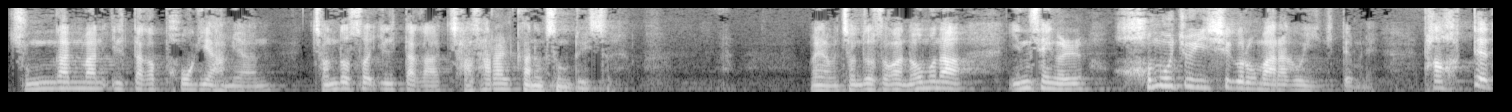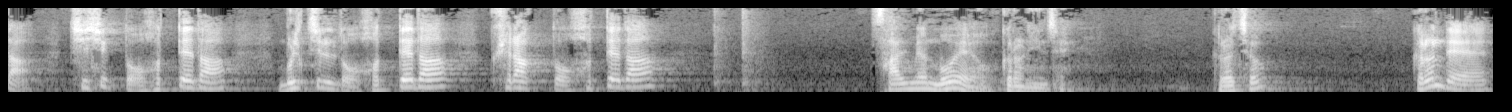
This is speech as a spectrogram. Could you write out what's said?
중간만 읽다가 포기하면 전도서 읽다가 자살할 가능성도 있어요. 왜냐하면 전도서가 너무나 인생을 허무주의식으로 말하고 있기 때문에 다 헛되다. 지식도 헛되다. 물질도 헛되다. 쾌락도 헛되다. 살면 뭐예요? 그런 인생. 그렇죠? 그런데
